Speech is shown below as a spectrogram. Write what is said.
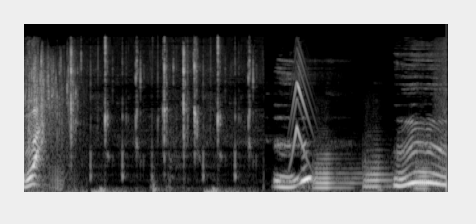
와. 우. 우.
